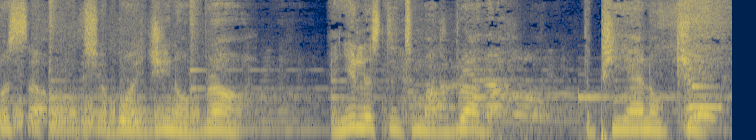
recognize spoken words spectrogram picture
what's up? It's your boy Gino Brown, and you're listening to my brother, the Piano Kid.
